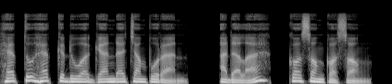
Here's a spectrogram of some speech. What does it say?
Head-to-head kedua ganda campuran, adalah 0-0.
